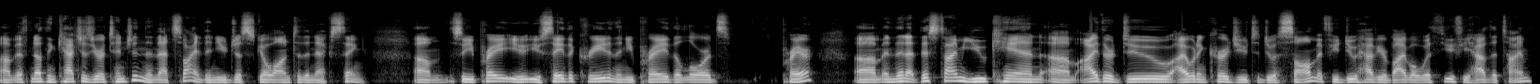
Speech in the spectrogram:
Um, if nothing catches your attention, then that's fine. Then you just go on to the next thing. Um, so you pray, you, you say the creed, and then you pray the Lord's prayer. Um, and then at this time, you can um, either do, I would encourage you to do a psalm if you do have your Bible with you, if you have the time.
